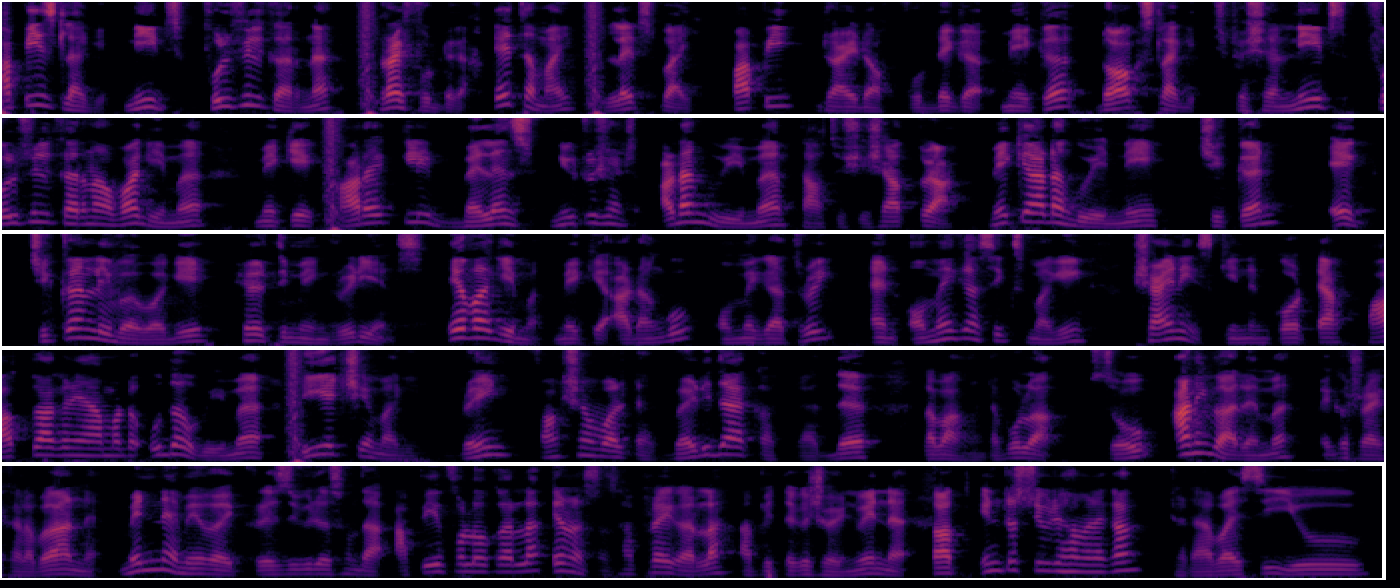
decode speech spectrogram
පපිස් ලගේ needs fulfil කරන dry food එක ඒ තමයි ලෙට්ස් බයි පපි ඩ්‍රයිඩක් ෆුඩ් එක. මේක ඩොක්ස් ලගේ ස්පේෂල් නීඩස් ෆුල්ෆිල් කරන වගේම මේකේ කරෙක්ලි බැලන්ස් නිියටෂන්ස් අඩංගුවීම තාතු ශිෂත්වයක් මේක අඩංගු වෙන්නේ චිකන් එක් චිකන් ලිව වගේ හෙල්තිම ඉන්ග්‍රඩියන්ස් ඒවගේම මේක අඩංගු ඔමෙග3 ඇන් ඔමෙග6 මගින් ශයිනි ස්කින්නන් කෝට්ටයක් පත්වාගෙන යාමට උදවීම ඩH මගින් බ්‍රයින් ෆංක්ෂන් වලට වැඩිදාකත්වයක්ද ලබාගට පුළුවන්. සෝ අනිවාරම එක ට්‍රයි කර බලන්න. මෙන්න මේ ක්‍රේසි විඩියෝ සඳ අපි ෆොලෝ කරලා එනස සප්‍රයි කරලා අපිත්තක ජොයින් වෙන්න. තත් ඉන්ට්‍රස්ටිවිඩ හමනකම් ටඩාබයිසියූ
